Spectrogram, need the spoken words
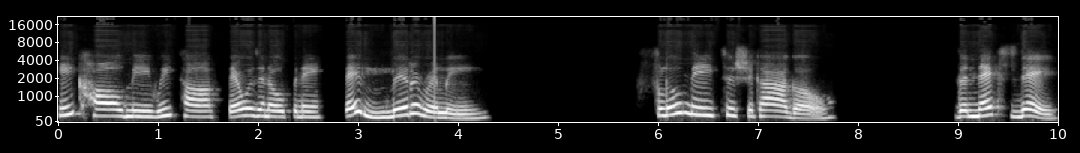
he called me, we talked, there was an opening. They literally flew me to Chicago the next day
